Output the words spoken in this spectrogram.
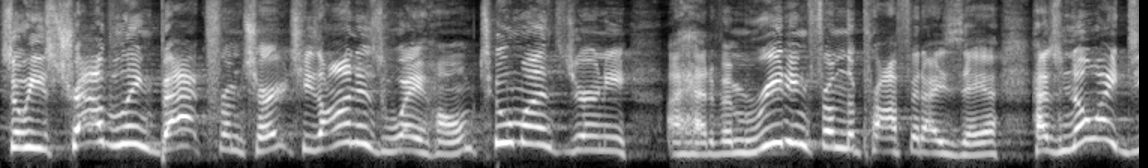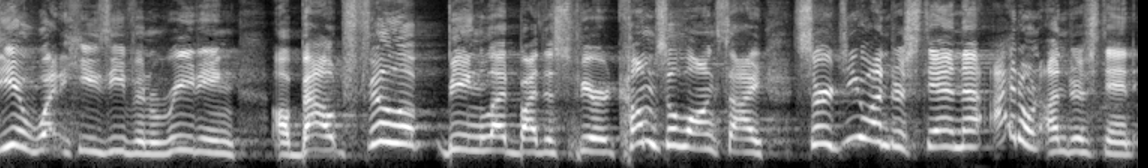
So he's traveling back from church. He's on his way home, two months journey ahead of him, reading from the prophet Isaiah, has no idea what he's even reading about. Philip, being led by the Spirit, comes alongside. Sir, do you understand that? I don't understand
